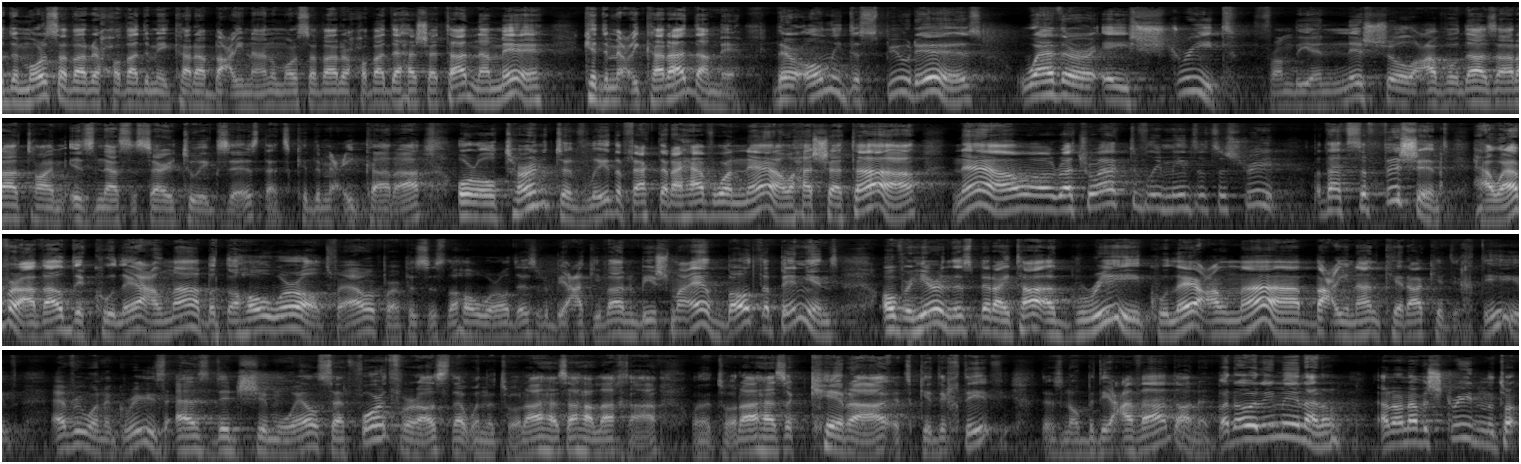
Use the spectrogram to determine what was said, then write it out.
only dispute is whether a street from the initial avodah zarah time is necessary to exist. That's kidem ikara. Or alternatively, the fact that I have one now, hashata, now uh, retroactively means it's a street. That's sufficient. However, aval dekule alma, but the whole world, for our purposes, the whole world is Rabbi Akiva and Rabbi Ishmael. Both opinions over here in this beraita agree kule alma ba'inan kira kedichtiv everyone agrees, as did Shemuel set forth for us, that when the Torah has a halacha, when the Torah has a kira, it's kedichtiv. There's no avad on it. But what do you mean? I don't, I don't have a street in the Torah.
